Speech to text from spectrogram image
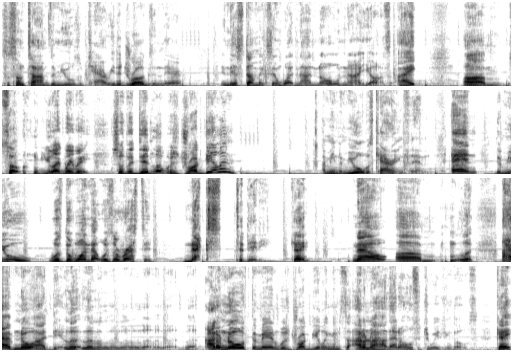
So sometimes the mules will carry the drugs in their in their stomachs and whatnot in the whole nine yards. All right. Um, so you're like, wait, wait. So the diddler was drug dealing? I mean, the mule was carrying for him. And the mule was the one that was arrested next to Diddy. Okay? Now, um, look, I have no idea. Look, look, look, look, look, look, look, look. I don't know if the man was drug dealing himself. I don't know how that whole situation goes. Okay?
